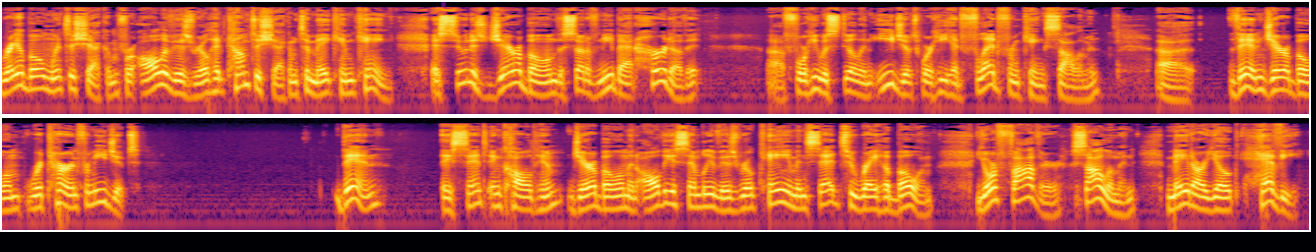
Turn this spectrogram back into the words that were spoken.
Rehoboam went to Shechem, for all of Israel had come to Shechem to make him king. As soon as Jeroboam, the son of Nebat, heard of it, uh, for he was still in Egypt where he had fled from King Solomon, uh, then Jeroboam returned from Egypt. Then they sent and called him. Jeroboam and all the assembly of Israel came and said to Rehoboam, Your father, Solomon, made our yoke heavy.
